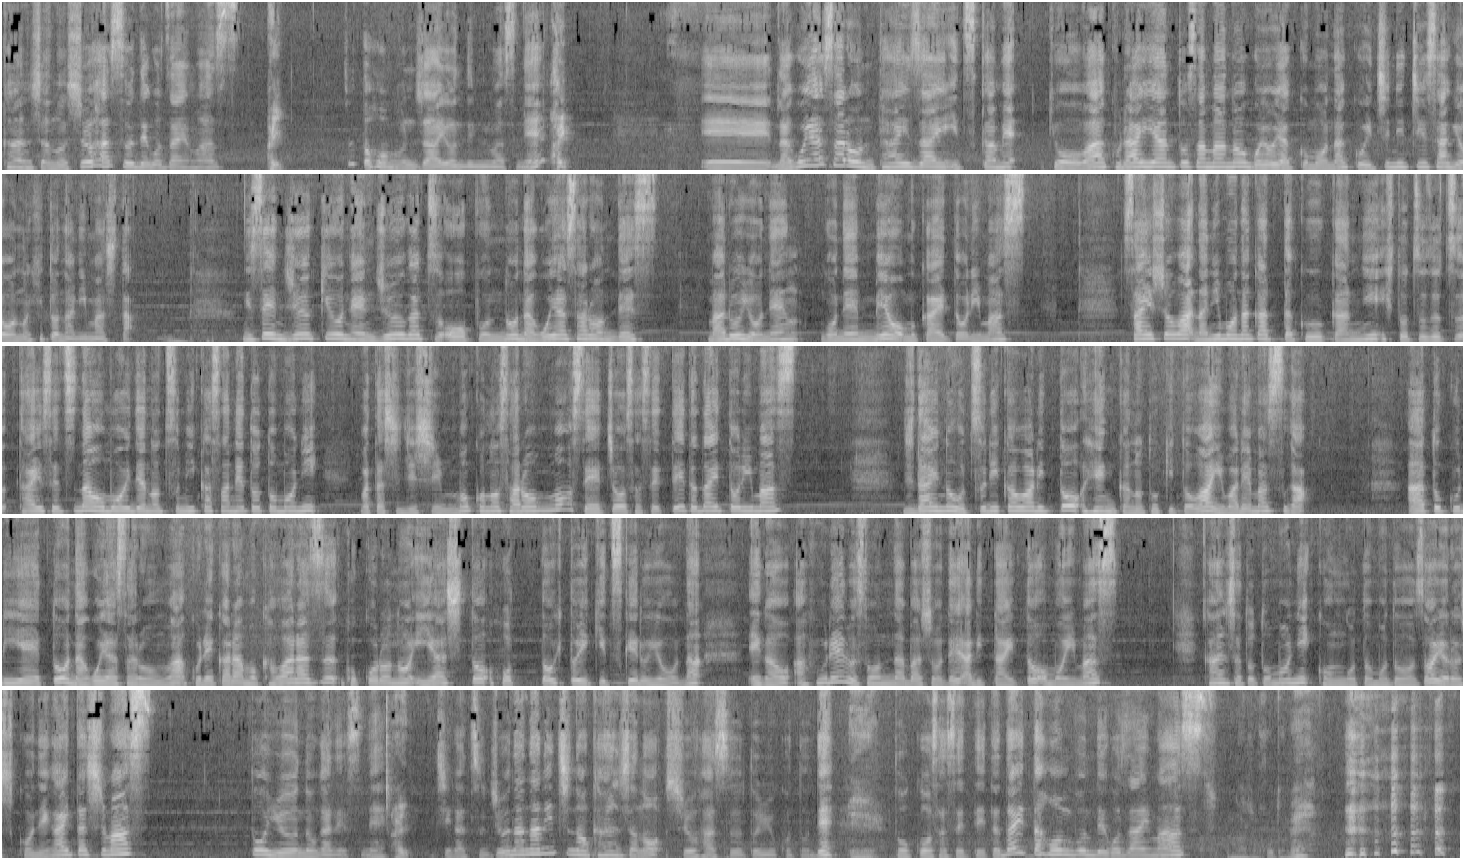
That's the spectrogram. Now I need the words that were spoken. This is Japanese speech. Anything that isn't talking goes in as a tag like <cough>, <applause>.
感謝の周波数でございます。はい。ちょっと本文じゃあ読んでみますね。はい。えー名古屋サロン滞在5日目。今日はクライアント様のご予約もなく1日作業の日となりました2019年10月オープンの名古屋サロンです。丸4年5年目を迎えております。最初は何もなかった空間に一つずつ大切な思い出の積み重ねとともに私自身もこのサロンも成長させていただいております。時代の移り変わりと変化の時とは言われますがアートクリエイト名古屋サロンはこれからも変わらず心の癒しとほっと一息つけるような笑顔あふれるそんな場所でありたいと思います。感謝とともに今後ともどうぞよろしくお願いいたします。というのがですねはい。1月17日の感謝の周波数ということでえ投稿させていただいた本文でございます。えなるほどね <laughs>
